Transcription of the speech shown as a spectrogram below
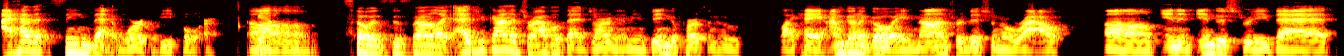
I haven't seen that work before. Yeah. Um, so it's just kind of like as you kind of traveled that journey. I mean, being a person who like, hey, I'm going to go a non traditional route um, in an industry that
